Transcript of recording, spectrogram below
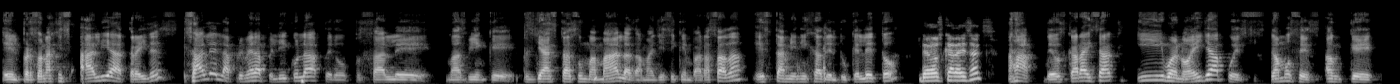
el personaje es Alia Atreides. Sale en la primera película, pero pues sale más bien que pues ya está su mamá, la dama Jessica embarazada. Es también hija del duque Leto. ¿De Oscar Isaacs? Ajá, de Oscar Isaac. Y bueno, ella pues, digamos, es, aunque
